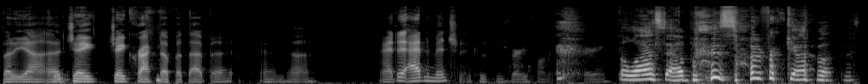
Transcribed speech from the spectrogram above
But yeah, uh, Jay Jay cracked up at that bit, and uh, I had to, I had to mention it because it was very funny. Very, the last episode. I forgot about this.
